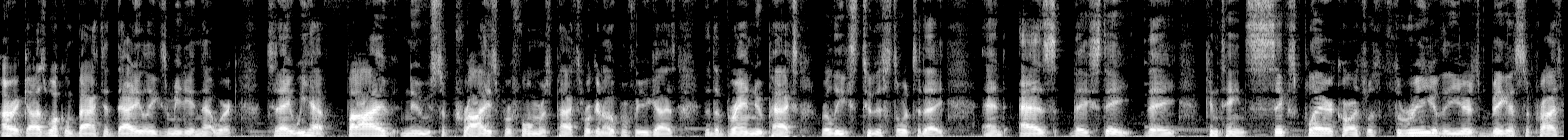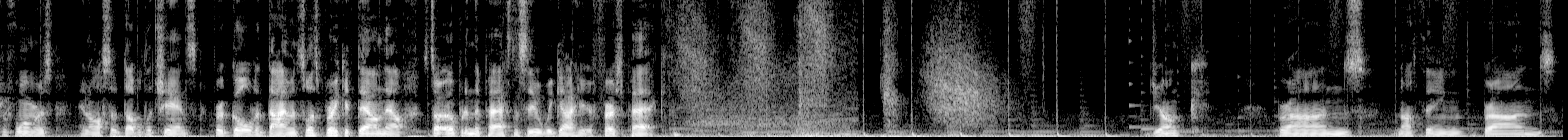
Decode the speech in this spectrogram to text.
Alright guys, welcome back to Daddy Leagues Media Network. Today we have five new surprise performers packs we're going to open for you guys. They're the brand new packs released to the store today. And as they state, they contain six player cards with three of the year's biggest surprise performers and also double the chance for gold and diamonds. So let's break it down now, start opening the packs and see what we got here. First pack. Junk, bronze, nothing, bronze,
